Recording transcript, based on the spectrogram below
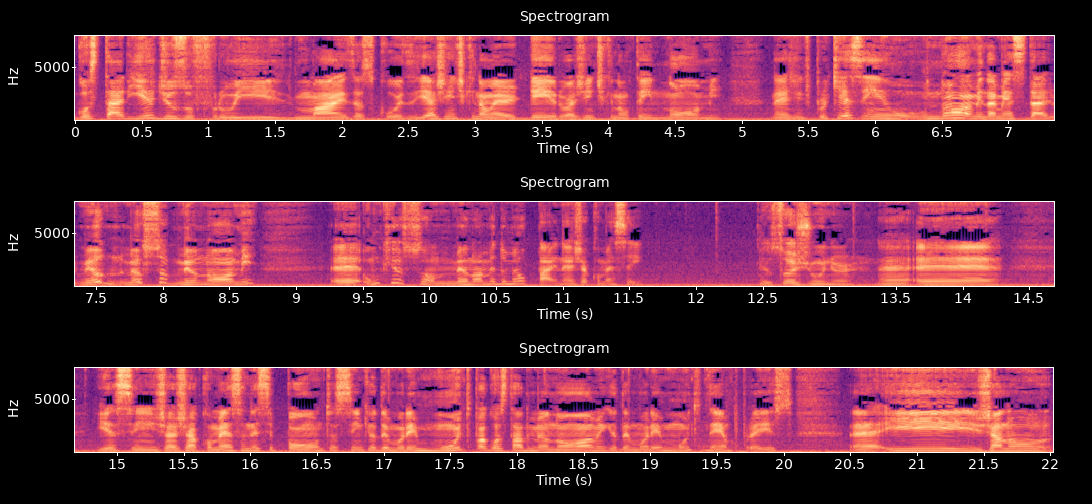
gostaria de usufruir mais das coisas. E a gente que não é herdeiro, a gente que não tem nome, né, gente? Porque, assim, o nome da minha cidade, meu, meu, meu nome, é, um que eu sou, meu nome é do meu pai, né? Já comecei. Eu sou Júnior, né? É, e assim, já já começa nesse ponto, assim, que eu demorei muito para gostar do meu nome, que eu demorei muito tempo para isso. É, e já não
